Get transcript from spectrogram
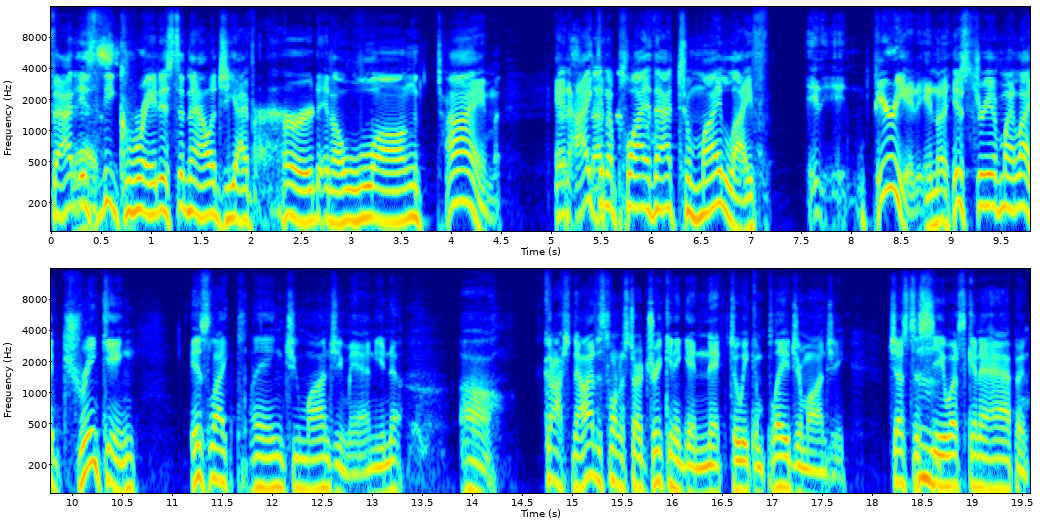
That is Yes. the greatest analogy I've heard in a long time. And That's- I can apply that to my life, i- i- period. In the history of my life, drinking is like playing Jumanji, man. You know, oh, gosh, now I just want to start drinking again, Nick, till we can play Jumanji just to see what's going to happen.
